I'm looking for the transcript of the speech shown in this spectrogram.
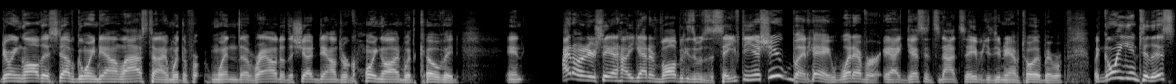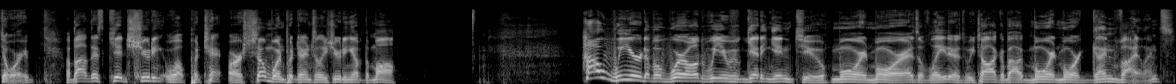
during all this stuff going down last time with the when the round of the shutdowns were going on with COVID. And I don't understand how you got involved because it was a safety issue, but hey, whatever. I guess it's not safe because you didn't have toilet paper. But going into this story about this kid shooting, well, poten- or someone potentially shooting up the mall. How weird of a world we're getting into more and more as of late as we talk about more and more gun violence.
